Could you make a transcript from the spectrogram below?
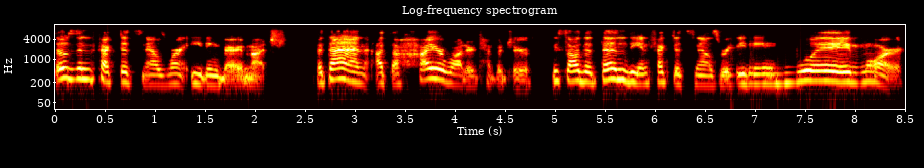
those infected snails weren't eating very much. But then at the higher water temperature, we saw that then the infected snails were eating way more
